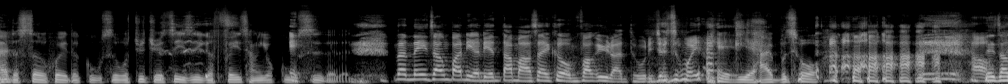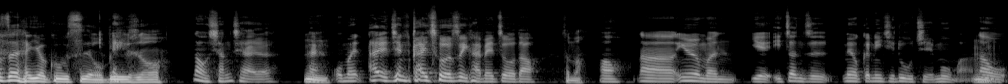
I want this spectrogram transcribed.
哎的社会的故事，我就觉得自己是一个非常有故事的人，那那一张把你的脸打马赛克，我们放预览图，你觉得怎么样？嘿也还不错。好那张真的很有故事，我必须说。那我想起来了，嗯嗯，我们还有一件该做的事情还没做到。什么？哦，那因为我们也一阵子没有跟你一起录节目嘛，嗯那我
